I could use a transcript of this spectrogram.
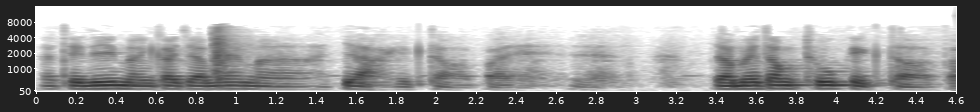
แล้วทีนี้มันก็จะไม่มาอยากอีกต่อไปจะไม่ต้องทุกข์อีกต่อไป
